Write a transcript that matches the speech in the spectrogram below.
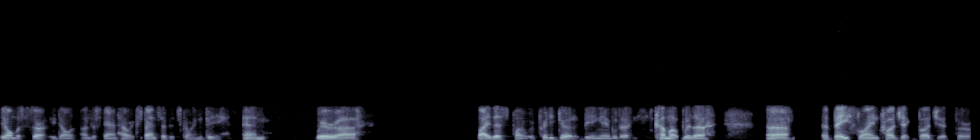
they almost certainly don't understand how expensive it's going to be. And we're uh, by this point we're pretty good at being able to come up with a uh, a baseline project budget for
